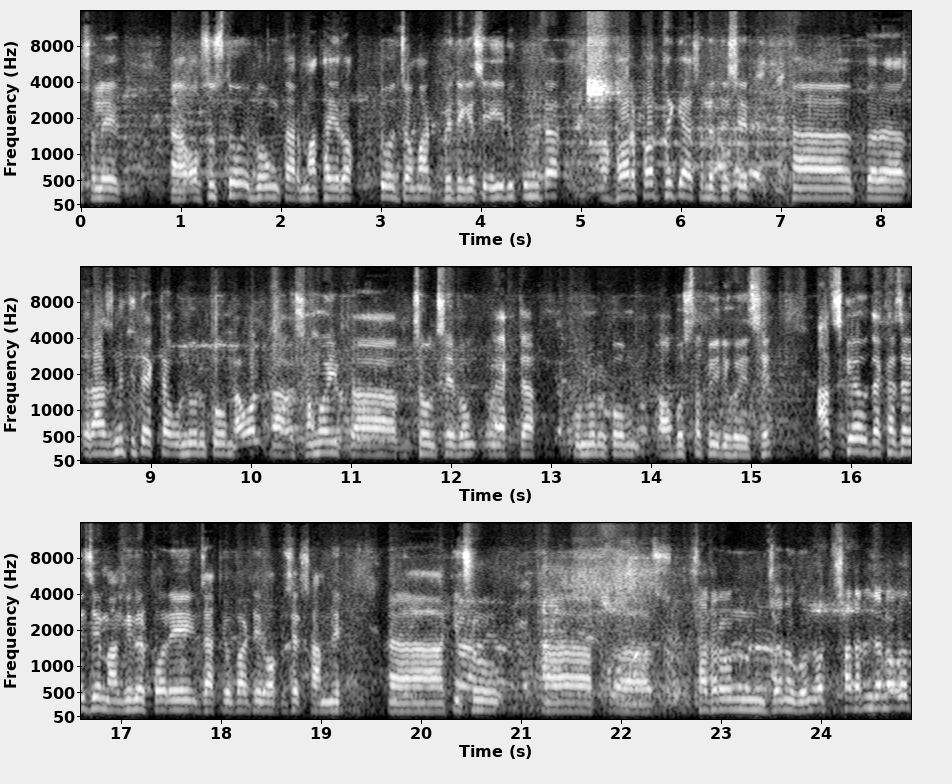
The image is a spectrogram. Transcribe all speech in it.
আসলে অসুস্থ এবং তার মাথায় রক্ত জমাট বেঁধে গেছে। এইরকমটা হওয়ার পর থেকে আসলে দেশের রাজনীতিতে একটা অন্যরকম সময় চলছে এবং একটা অন্যরকম অবস্থা তৈরি হয়েছে। আজকেও দেখা যায় যে মাগরিবের পরে জাতীয় পার্টির অফিসের সামনে কিছু সাধারণ জনগণ সাধারণ জনগণ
